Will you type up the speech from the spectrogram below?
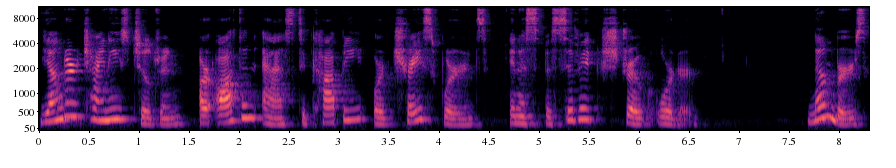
Younger Chinese children are often asked to copy or trace words in a specific stroke order. Numbers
